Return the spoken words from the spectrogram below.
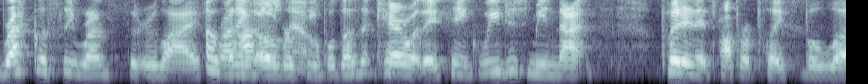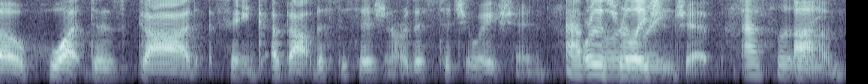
recklessly runs through life, Oh, running gosh, over no. people, doesn't care what they think. We just mean that's put in its proper place below what does God think about this decision or this situation or this relationship. Absolutely. Um,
